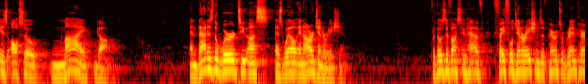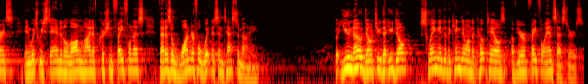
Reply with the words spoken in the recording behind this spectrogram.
is also my God. And that is the word to us as well in our generation. For those of us who have faithful generations of parents or grandparents in which we stand in a long line of Christian faithfulness, that is a wonderful witness and testimony. But you know, don't you, that you don't swing into the kingdom on the coattails of your faithful ancestors.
